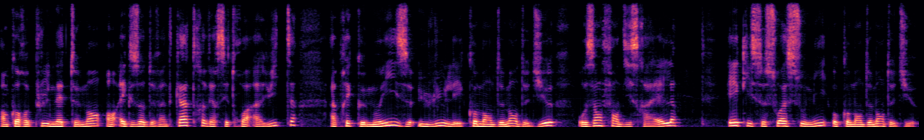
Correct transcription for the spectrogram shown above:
Encore plus nettement en Exode 24, versets 3 à 8, après que Moïse eut lu les commandements de Dieu aux enfants d'Israël, et qu'ils se soient soumis aux commandements de Dieu.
